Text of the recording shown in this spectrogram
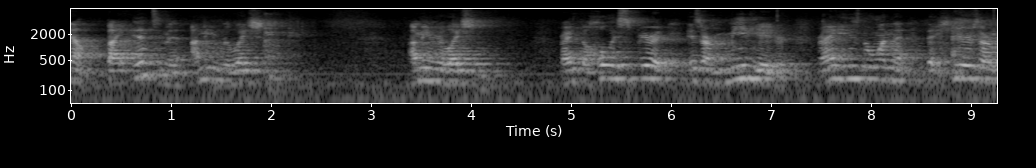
Now, by intimate, I mean relational. I mean relational. Right? The Holy Spirit is our mediator right? He's the one that, that hears our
